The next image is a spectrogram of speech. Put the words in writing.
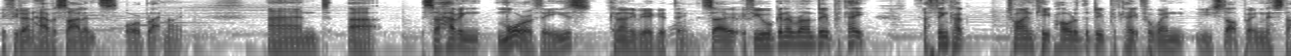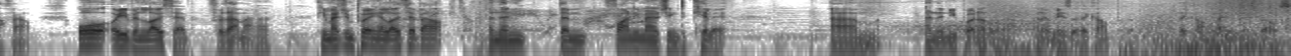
if you don't have a Silence or a Black Knight. And uh, so having more of these can only be a good thing. So if you were going to run a duplicate, I think I'd try and keep hold of the duplicate for when you start putting this stuff out. Or, or even Loatheb, for that matter. Can you imagine putting a Loatheb out and then them finally managing to kill it, um, and then you put another one out, and it means that they can't put, they can't play any more spells.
